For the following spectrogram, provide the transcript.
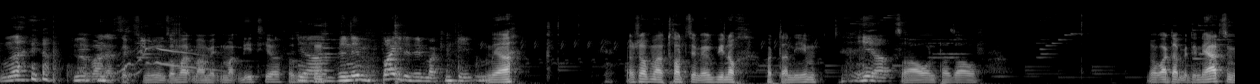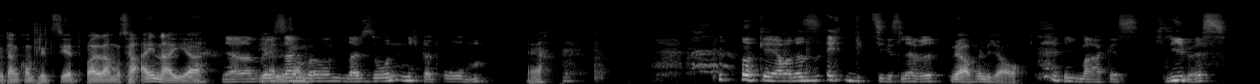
Naja. Da waren das sechs Minuten. Sollen wir mal mit dem Magnet hier versuchen? Ja, wir nehmen beide den Magneten. Ja. Dann schaffen wir trotzdem irgendwie noch was daneben Ja. zu hauen. Pass auf. Oh Gott, das mit den Herzen wird dann kompliziert, weil da muss ja einer hier. Ja, dann würde ich sagen, allesamt. bleibst du unten, ich bleib oben. Ja, Okay, aber das ist echt ein witziges Level. ja finde ich auch. Ich mag es. Ich liebe es.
